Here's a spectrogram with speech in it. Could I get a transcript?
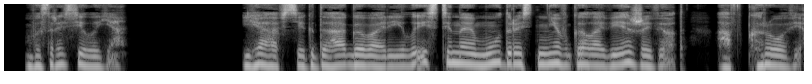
— возразила я. Я всегда говорил, истинная мудрость не в голове живет, а в крови,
